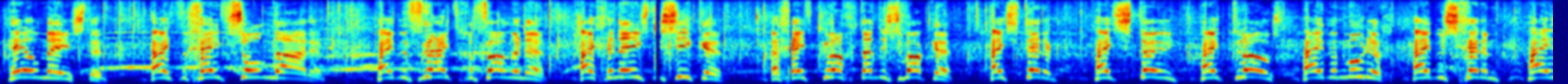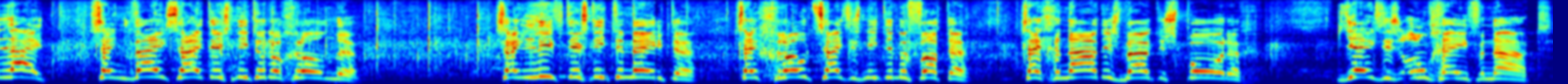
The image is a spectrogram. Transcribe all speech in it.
heelmeester. Hij vergeeft zondaren. Hij bevrijdt gevangenen. Hij geneest de zieken. Hij geeft kracht aan de zwakken. Hij sterkt, hij steunt, hij troost, hij bemoedigt, hij beschermt, hij leidt. Zijn wijsheid is niet te doorgronden. Zijn liefde is niet te meten. Zijn grootheid is niet te bevatten. Zijn genade is buitensporig. Jezus is ongeëvenaard.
